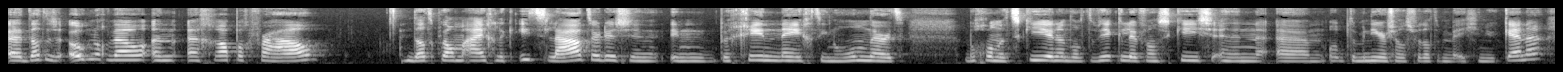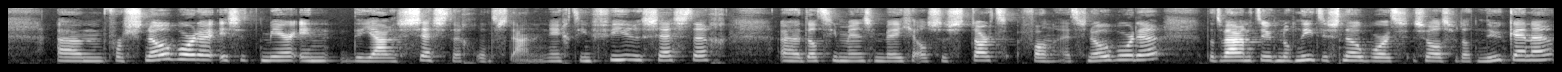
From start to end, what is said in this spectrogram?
Uh, dat is ook nog wel een, grappig verhaal. Dat kwam eigenlijk iets later, dus in, in begin 1900 begon het skiën en het ontwikkelen van skis en um, op de manier zoals we dat een beetje nu kennen. Um, voor snowboarden is het meer in de jaren 60 ontstaan. In 1964, uh, dat zien mensen een beetje als de start van het snowboarden. Dat waren natuurlijk nog niet de snowboards zoals we dat nu kennen.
